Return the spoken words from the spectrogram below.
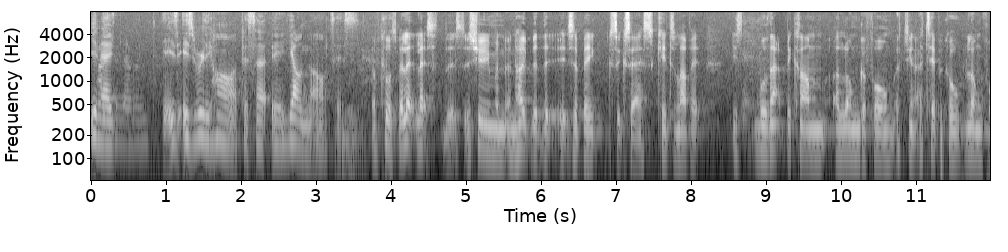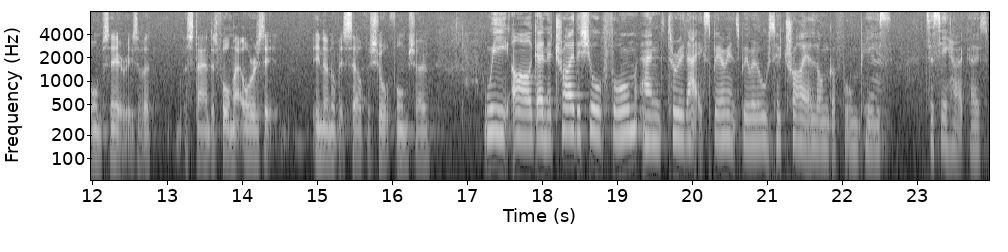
you know, is is really hard for cer- uh, young artists. Of course, but let, let's, let's assume and, and hope that, that it's a big success. Kids love it. Is, will that become a longer form, a, you know, a typical long form series of a, a standard format, or is it in and of itself a short form show? We are going to try the short form, and through that experience, we will also try a longer form piece to see how it goes.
